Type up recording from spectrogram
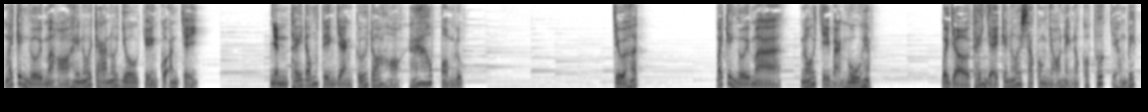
Mấy cái người mà họ hay nói ra nói vô chuyện của anh chị, Nhìn thấy đống tiền vàng cưới đó họ há hốc mồm luôn. Chưa hết, Mấy cái người mà nói chị bạn ngu ha, Bây giờ thấy vậy cái nói sao con nhỏ này nó có phước vậy không biết.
